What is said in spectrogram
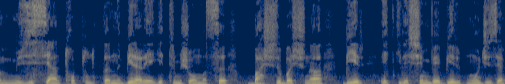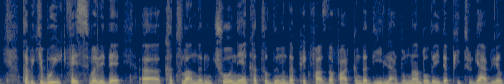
müzisyen topluluklarını bir araya getirmiş olması başlı başına bir etkileşim ve bir mucize. Tabii ki bu ilk festivali de e, katılanların çoğu neye katıldığını da pek fazla farkında değiller. Bundan dolayı da Peter Gabriel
